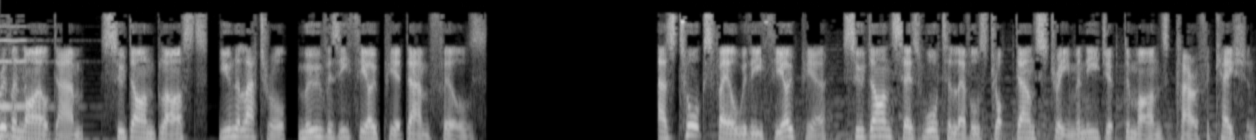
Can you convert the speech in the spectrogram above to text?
River Nile Dam, Sudan blasts, unilateral, move as Ethiopia dam fills. As talks fail with Ethiopia, Sudan says water levels drop downstream and Egypt demands clarification.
